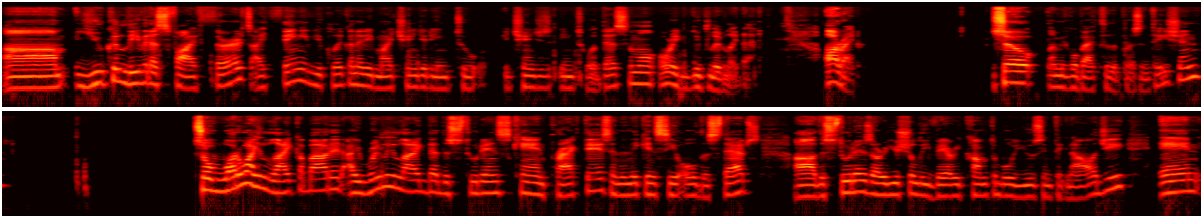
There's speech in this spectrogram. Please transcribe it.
Um, you could leave it as five thirds. I think if you click on it, it might change it into it changes into a decimal, or you could leave it like that. All right. So let me go back to the presentation. So what do I like about it? I really like that the students can practice and then they can see all the steps. Uh, the students are usually very comfortable using technology and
